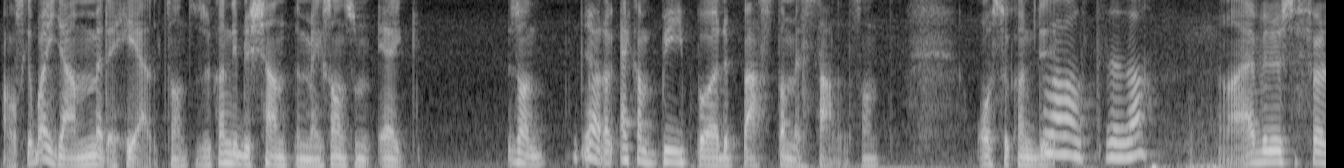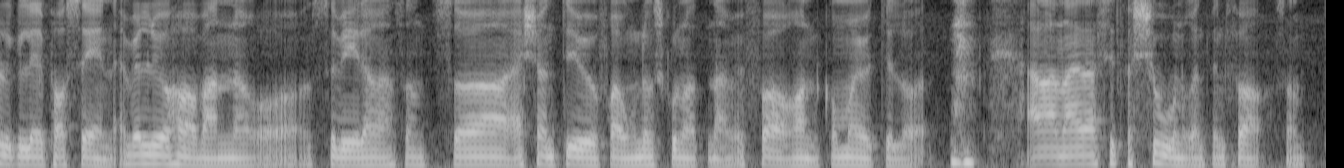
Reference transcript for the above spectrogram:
Eller skal jeg bare gjemme det helt, sant? og så kan de bli kjent med meg sånn som jeg sånn, Ja, jeg kan by på det beste av meg selv, sant. Og så kan de Hva valgte du da? Nei, jeg ville jo selvfølgelig passe inn. Jeg ville jo ha venner og så videre. Sant? Så jeg skjønte jo fra ungdomsskolen at nei, min far han kommer jo til å Eller nei, den situasjonen rundt min far. Sant?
